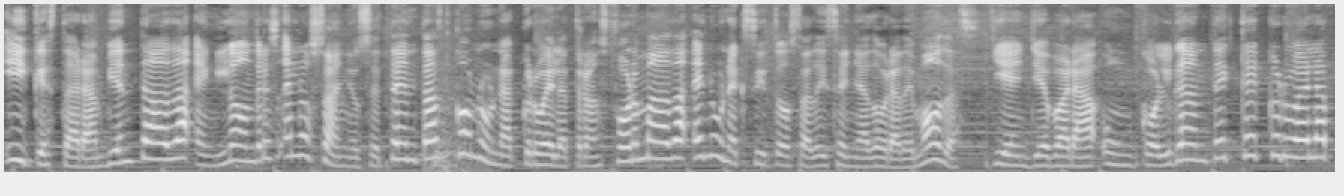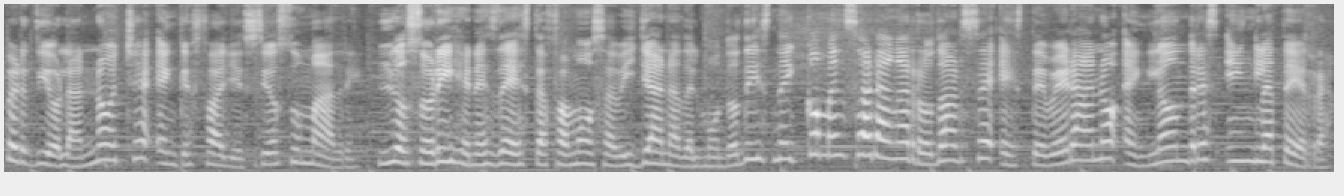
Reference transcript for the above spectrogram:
y que estará ambientada en Londres en los años 70 con una Cruella transformada en una exitosa diseñadora de modas, quien llevará un colgante que Cruella perdió la noche en que falleció su madre. Los orígenes de esta famosa villana del mundo Disney comenzarán a rodarse este verano en Inglaterra.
